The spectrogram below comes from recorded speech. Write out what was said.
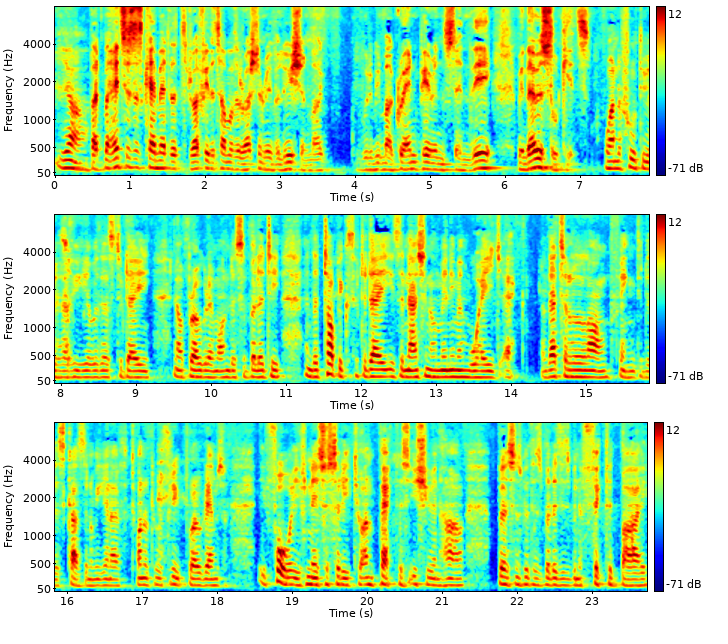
Yeah. But my ancestors came at at roughly the time of the Russian Revolution. My would have been my grandparents and they when they were still kids. Wonderful to have you here with us today in our program on disability. And the topic today is the National Minimum Wage Act. And that's a long thing to discuss, and we're going to have one or two or three programs, four if necessary, to unpack this issue and how persons with disabilities have been affected by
